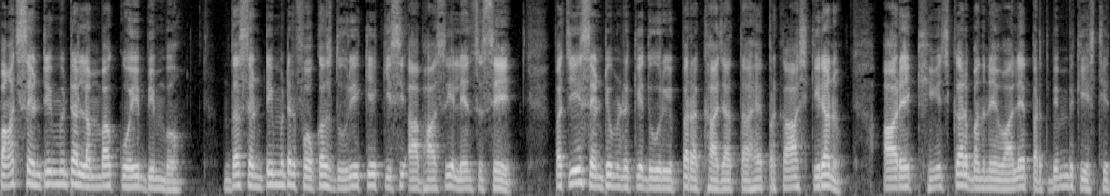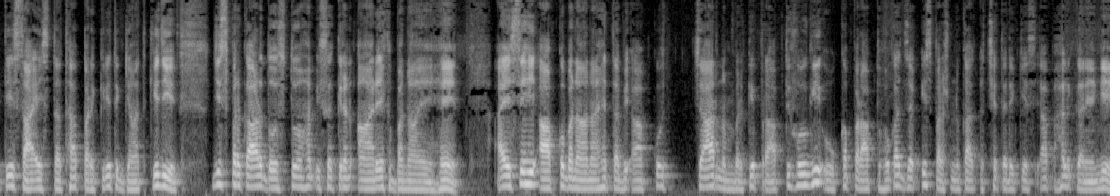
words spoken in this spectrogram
पाँच सेंटीमीटर लंबा कोई बिंब, दस सेंटीमीटर फोकस दूरी के किसी आभासीय लेंस से, पच्चीस सेंटीमीटर की दूरी पर रखा जाता है प्रकाश किरण। और एक खींचकर बनने वाले प्रतिबिंब की स्थिति साइज़ तथा प्रकृति ज्ञात कीजिए। जिस प्रकार दोस्तों हम इसका किरण आरेख बनाए हैं, ऐसे ही आपको बनाना है, तभी आपको चार नंबर की प्राप्ति होगी वो कब प्राप्त होगा, जब इस प्रश्न का अच्छे तरीके से आप हल करेंगे।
